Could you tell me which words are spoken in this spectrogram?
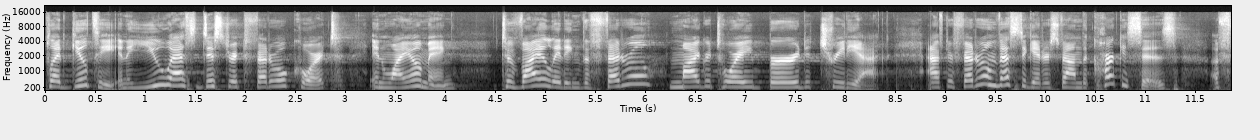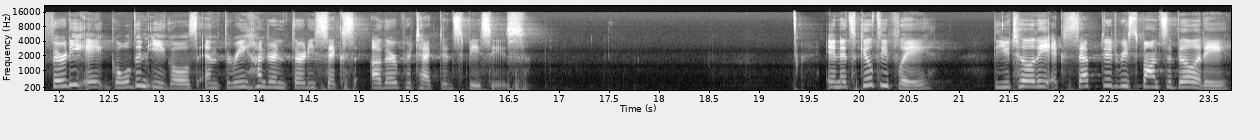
pled guilty in a U.S. District Federal Court in Wyoming to violating the Federal Migratory Bird Treaty Act after federal investigators found the carcasses of 38 golden eagles and 336 other protected species. In its guilty plea, the utility accepted responsibility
